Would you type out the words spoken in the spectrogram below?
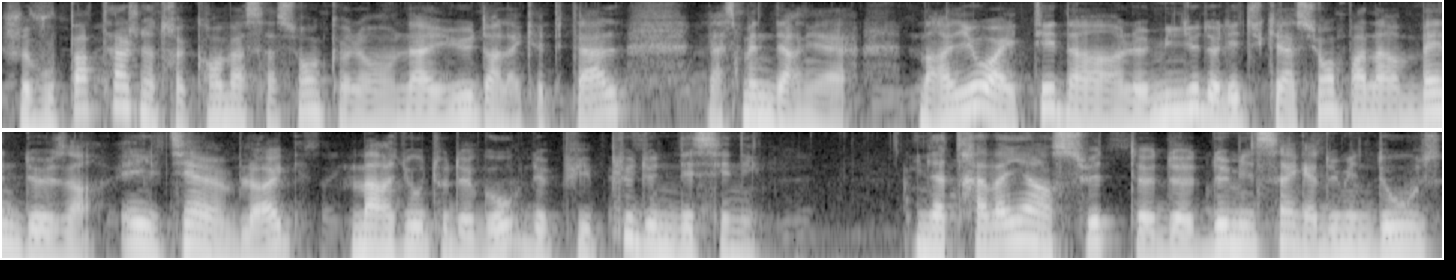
Je vous partage notre conversation que l'on a eue dans la capitale la semaine dernière. Mario a été dans le milieu de l'éducation pendant 22 ans et il tient un blog, Mario To The Go, depuis plus d'une décennie. Il a travaillé ensuite de 2005 à 2012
